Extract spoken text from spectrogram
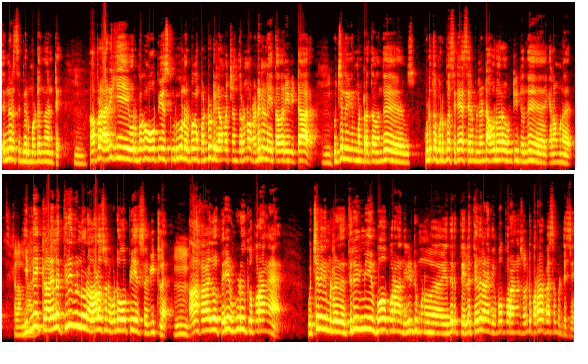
தென்னரசு பேர் மட்டும்தான்ட்டு. அப்புறம் அறிக்கை ஒரு பக்கம் ஓபிஎஸ் கொடுக்கும் ஒரு பக்கம் பண்டூட்டி ராமச்சந்திரன் ஒரு நடுநிலையை தவறி விட்டார். ம். உச்சநீதிமன்றத்தை வந்து கொடுத்த பொறுப்பை சரியா செயல்படலன்ட்டு அவர் வேற விட்டிட்டு வந்து கிளம்புனார். இன்னைக்கு காலையில திருப்பி இன்னொரு ஆலோசனை கூட ஓபிஎஸ் வீட்டுல ஆஹா ஏதோ பெரிய முடிவுக்கு போறாங்க. உச்சநீதிமன்றத்துக்கு திரும்பியும் போக போறாங்க. அந்த இடிட்டு மனு எதிர்த்து இல்ல தேர்தல் ஆணையத்துக்கு போக போறாங்கன்னு சொல்லிட்டு பரவாயில்ல பேசப்பட்டுச்சு.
